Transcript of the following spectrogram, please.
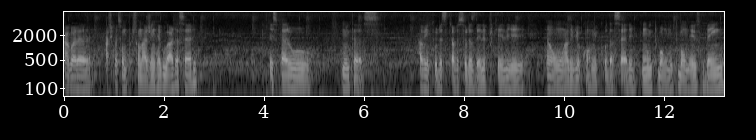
agora acho que vai ser um personagem regular da série. Espero muitas aventuras e travessuras dele porque ele é um alívio cômico da série muito bom, muito bom mesmo, bem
